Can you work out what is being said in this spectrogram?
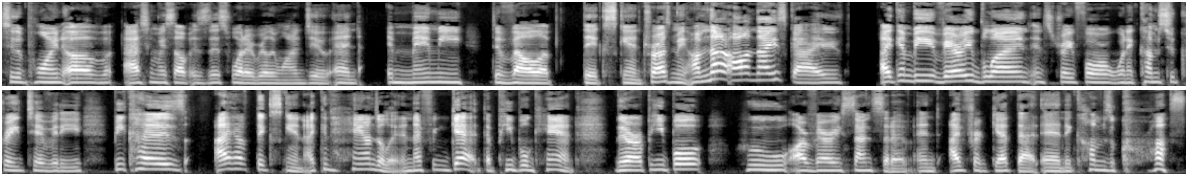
to the point of asking myself, is this what I really want to do? And it made me develop thick skin. Trust me, I'm not all nice, guys. I can be very blunt and straightforward when it comes to creativity because I have thick skin. I can handle it. And I forget that people can't. There are people who are very sensitive and I forget that and it comes across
